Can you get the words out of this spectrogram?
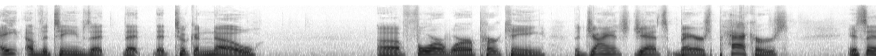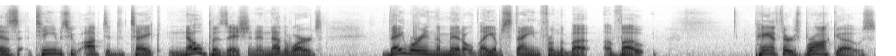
eight of the teams that, that, that took a no uh, four were per king the Giants, Jets, Bears, Packers. It says teams who opted to take no position. In other words, they were in the middle. They abstained from the bo- vote. Panthers, Broncos,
